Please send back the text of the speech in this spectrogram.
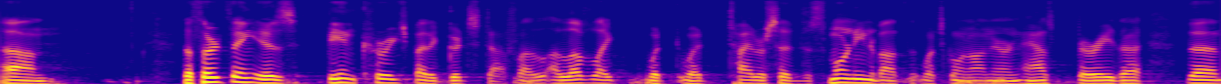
um, the third thing is be encouraged by the good stuff. I, I love like what, what Tyler said this morning about the, what's going on there in Asbury. The the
